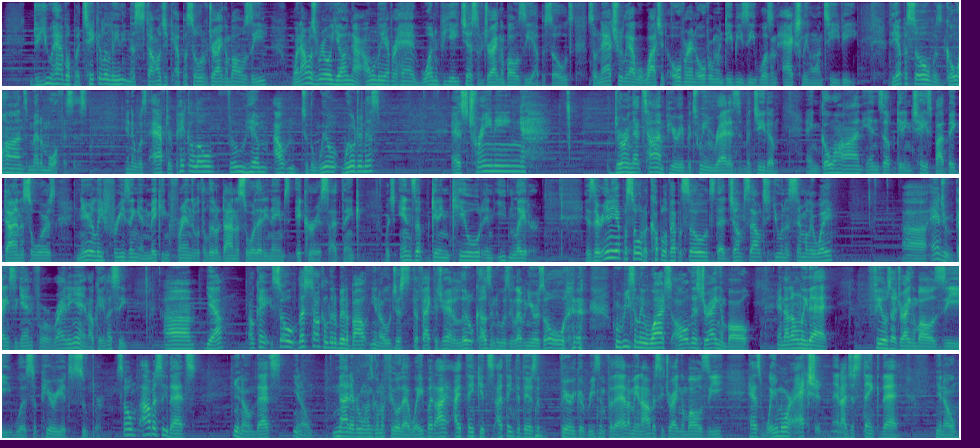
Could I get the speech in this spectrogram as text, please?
Do you have a particularly nostalgic episode of Dragon Ball Z? When I was real young, I only ever had one VHS of Dragon Ball Z episodes, so naturally I would watch it over and over when DBZ wasn't actually on TV. The episode was Gohan's Metamorphosis, and it was after Piccolo threw him out into the wilderness as training during that time period between Raditz and Vegeta, and Gohan ends up getting chased by big dinosaurs, nearly freezing and making friends with a little dinosaur that he names Icarus, I think which ends up getting killed and eaten later. Is there any episode, a couple of episodes that jumps out to you in a similar way? Uh, Andrew, thanks again for writing in. Okay, let's see. Um, yeah. Okay, so let's talk a little bit about, you know, just the fact that you had a little cousin who was 11 years old who recently watched all this Dragon Ball. And not only that, feels that Dragon Ball Z was superior to Super. So obviously that's, you know, that's, you know, not everyone's gonna feel that way, but I, I think it's I think that there's a very good reason for that. I mean, obviously Dragon Ball Z has way more action, and I just think that, you know,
